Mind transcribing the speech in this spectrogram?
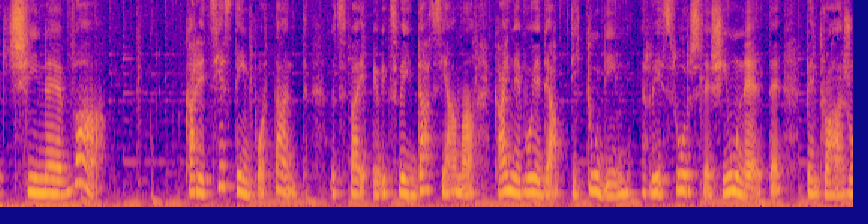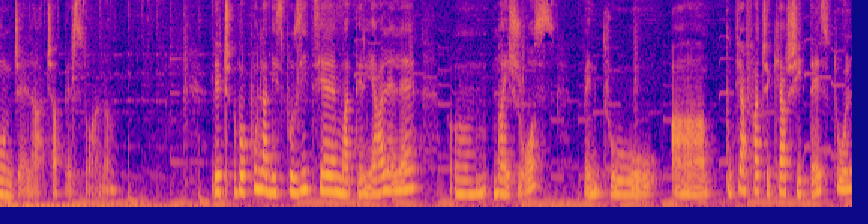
cineva care ți este important, îți, vai, îți vei da seama că ai nevoie de aptitudini, resurse și unelte pentru a ajunge la acea persoană. Deci vă pun la dispoziție materialele um, mai jos pentru a putea face chiar și testul.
